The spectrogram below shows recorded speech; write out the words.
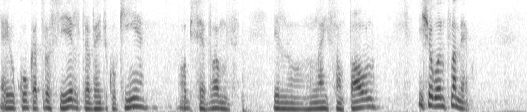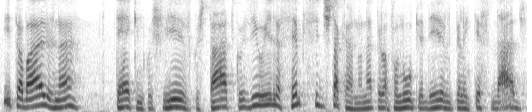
Aí o Cuca trouxe ele através de Cuquinha, observamos ele no, lá em São Paulo e chegou no Flamengo. E trabalhos, né? Técnicos, físicos, táticos, e o William sempre se destacando, né? Pela volúpia dele, pela intensidade.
